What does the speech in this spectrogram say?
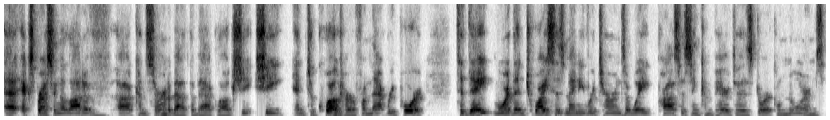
uh, expressing a lot of uh, concern about the backlog. She, she, and to quote her from that report, to date, more than twice as many returns await processing compared to historical norms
